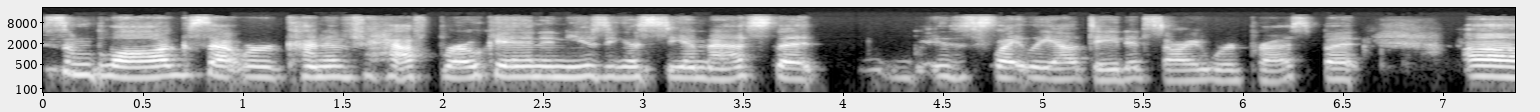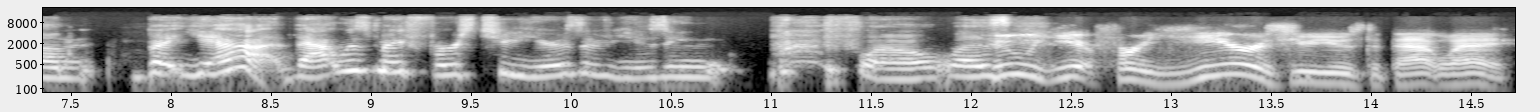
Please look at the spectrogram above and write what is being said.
some blogs that were kind of half broken and using a CMS that is slightly outdated. Sorry, WordPress, but um, but yeah, that was my first two years of using Flow. Was two year for years you used it that way.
